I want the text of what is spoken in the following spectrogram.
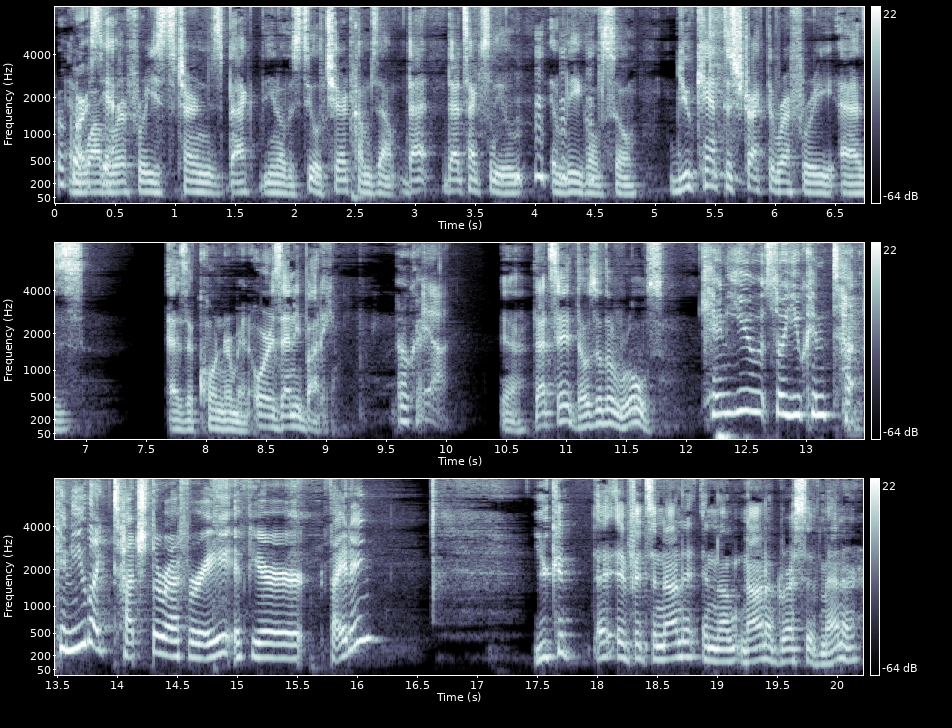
and course, while yeah. the referee's turn is back, you know, the steel chair comes out. That that's actually illegal. So you can't distract the referee as as a cornerman or as anybody. Okay. Yeah. Yeah, that's it. Those are the rules. Can you? So you can? tou can you like touch the referee if you're fighting? You can if it's a non in a non-aggressive manner.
